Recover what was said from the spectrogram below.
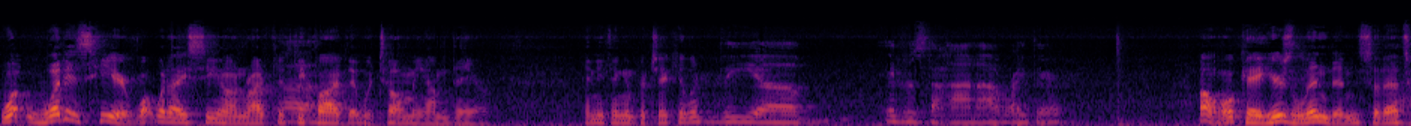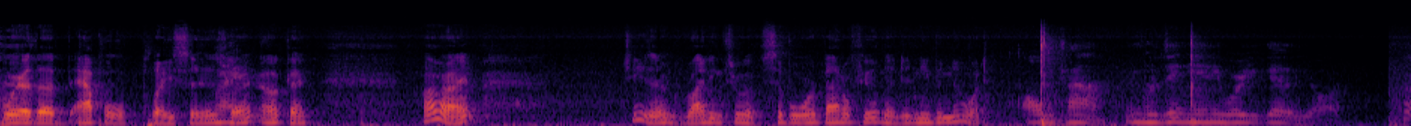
What What is here? What would I see on Route 55 uh, that would tell me I'm there? Anything in particular? The uh, entrance to High Knob right there. Oh, okay. Here's Linden, so that's -huh. where the Apple place is, right? right? Okay. All right. Geez, I'm riding through a Civil War battlefield and I didn't even know it. All the time. In Virginia, anywhere you go, you are.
